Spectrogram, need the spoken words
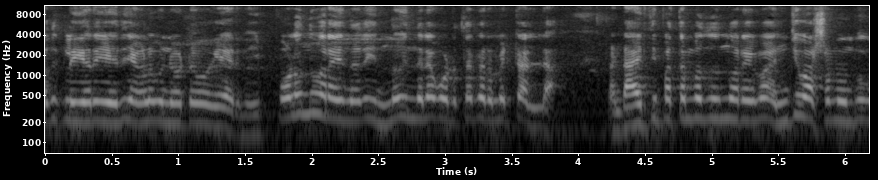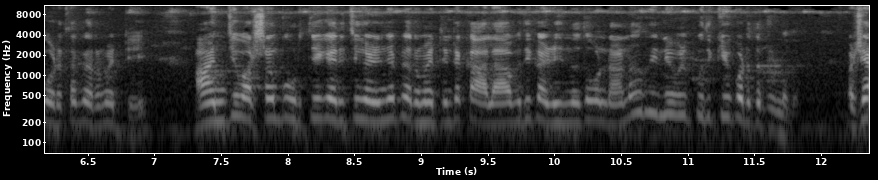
അത് ക്ലിയർ ചെയ്ത് ഞങ്ങൾ മുന്നോട്ട് പോവുകയായിരുന്നു. ഇപ്പോൾ എന്ന് പറയുന്നത് ഇന്നും ഇന്നലെ കൊടുത്ത പെർമിറ്റ് അല്ല. രണ്ടായിരത്തി പത്തൊമ്പത് എന്ന് പറയുമ്പോൾ അഞ്ച് വർഷം മുമ്പ് കൊടുത്ത പെർമിറ്റ് ആ അഞ്ച് വർഷം പൂർത്തീകരിച്ച് കഴിഞ്ഞ പെർമിറ്റിന്റെ കാലാവധി കഴിയുന്നത് കൊണ്ടാണ് റിന്യൂവൽ പുതുക്കി കൊടുത്തിട്ടുള്ളത്. പക്ഷേ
